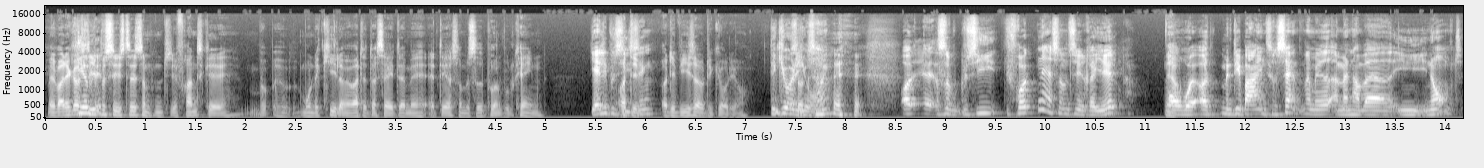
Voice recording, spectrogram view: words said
Men var det ikke også lige præcis det, som den, det franske monarki, eller hvad var det, der sagde der med, at det er som at sidde på en vulkan? Ja, lige præcis, Og det, ikke? og det viser jo, det gjorde det jo. Det gjorde de Så- jo, ikke? Og altså, man kan sige, frygten er sådan set reel, Ja. og, og, men det er bare interessant der med, at man har været i enormt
